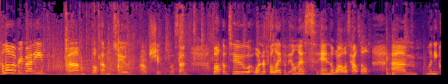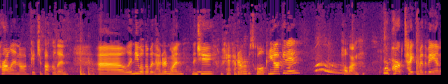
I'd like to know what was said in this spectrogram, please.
Hello everybody. Um, welcome to, oh shoot, sun. Welcome to Wonderful Life of Illness in the Wallace household. Um, Lindy, crawl in, I'll get you buckled in. Uh, Lindy woke up with 101, then she kept over from school. Can you not get in? Hold on. We're parked tight by the van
